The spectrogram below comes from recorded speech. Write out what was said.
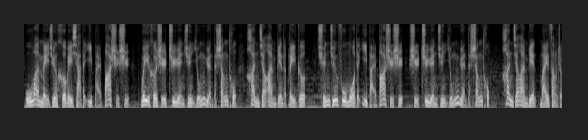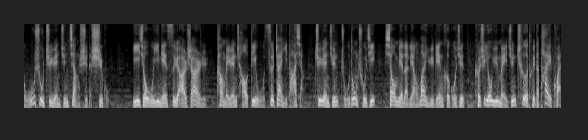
五万美军合围下的一百八十师，为何是志愿军永远的伤痛？汉江岸边的悲歌，全军覆没的一百八十师是志愿军永远的伤痛。汉江岸边埋葬着无数志愿军将士的尸骨。一九五一年四月二十二日，抗美援朝第五次战役打响，志愿军主动出击，消灭了两万余联合国军。可是由于美军撤退的太快，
